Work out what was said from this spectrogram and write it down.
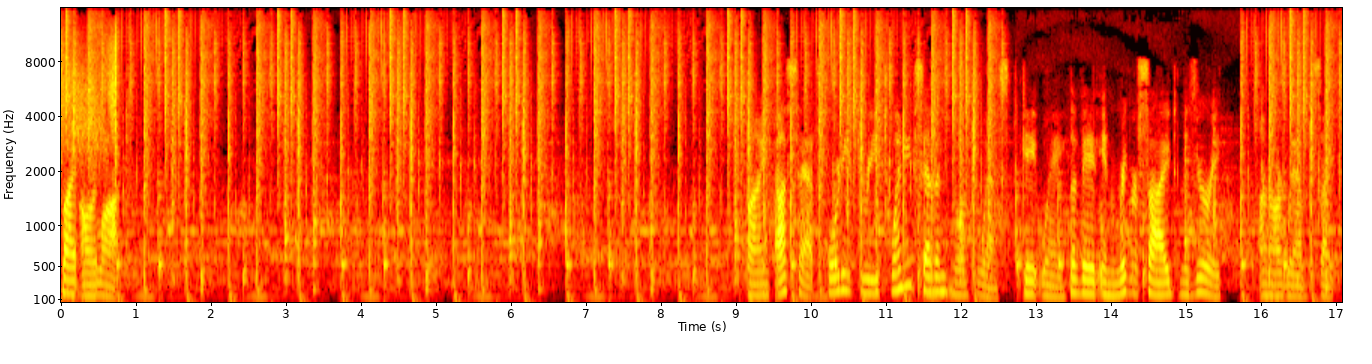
by our lot. Find us at 4327 Northwest Gateway Ave in Riverside, Missouri on our website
